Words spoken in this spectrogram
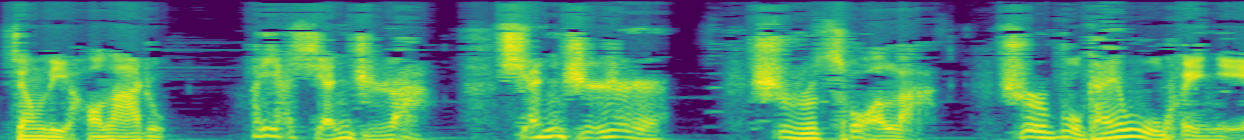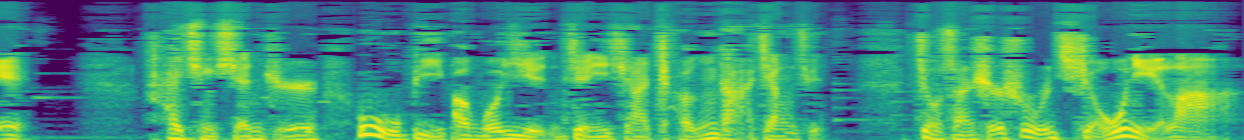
将李浩拉住。哎呀，贤侄啊，贤侄，叔错了，叔不该误会你，还请贤侄务必帮我引荐一下程大将军，就算是叔求你了。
